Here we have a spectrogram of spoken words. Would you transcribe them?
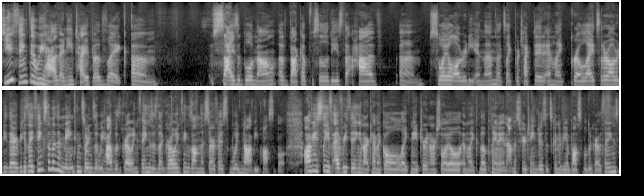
Do you think that we have any type of like um sizable amount of backup facilities that have um soil already in them that's like protected and like grow lights that are already there because I think some of the main concerns that we have with growing things is that growing things on the surface would not be possible. Obviously, if everything in our chemical like nature in our soil and like the planet and atmosphere changes, it's going to be impossible to grow things.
